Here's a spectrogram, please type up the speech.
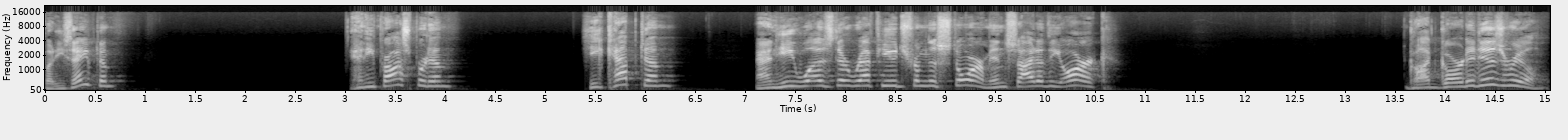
But he saved them. And he prospered them. He kept them. And he was their refuge from the storm inside of the ark. God guarded Israel.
